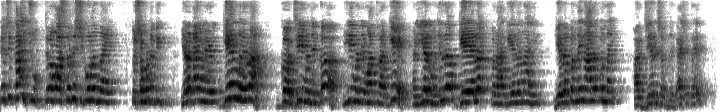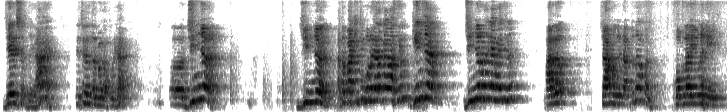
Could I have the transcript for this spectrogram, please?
त्याची काय चूक? त्याला मास्तरने शिकवलंच नाही. तो शंभर टक्के याला काय म्हणेल? गेल म्हणेल ना? ग जी म्हणजे ग ई म्हणजे मात्रा गे आणि यल म्हणजे ल गेल. पण हा गेल नाही. गेलं पण नाही ना आलं पण नाही. हा जेल शब्द आहे. काय शब्द आहे? जेल शब्द आहे. हा. त्याच्यानंतर बघा पुढे हा. जिंजर. जिंजर. आता बाकीचे मुलं याला काय असतील गिंजर जिंजर म्हणजे काय माहिती ना? आलं. चहामध्ये टाकतो ना आपण. खोकला येऊ नये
